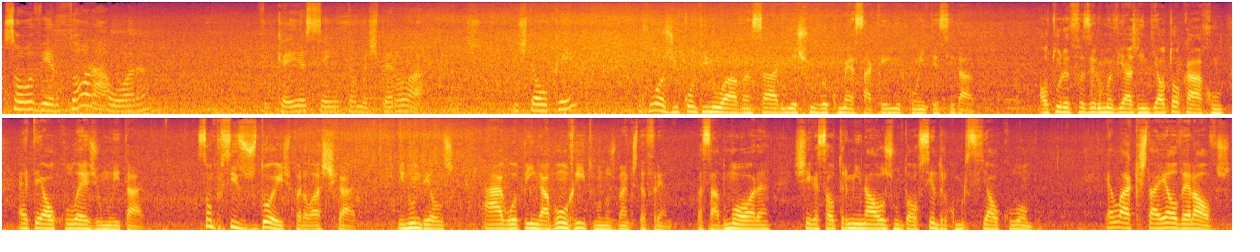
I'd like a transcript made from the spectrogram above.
só a ver de hora a hora, fiquei assim, então, mas espera lá, isto é o quê? O relógio continua a avançar e a chuva começa a cair com intensidade. Altura de fazer uma viagem de autocarro até ao Colégio Militar. São precisos dois para lá chegar, e num deles a água pinga a bom ritmo nos bancos da frente. Passado uma hora, chega-se ao terminal junto ao Centro Comercial Colombo. É lá que está Helder Alves,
